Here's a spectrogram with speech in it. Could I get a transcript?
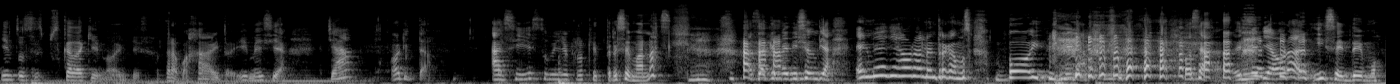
Y entonces, pues cada quien ¿no? empieza a trabajar y todo. Y me decía, ya, ahorita. Así estuve yo creo que tres semanas. Hasta que me dice un día, en media hora lo entregamos. Voy. o sea, en media hora hice demo.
